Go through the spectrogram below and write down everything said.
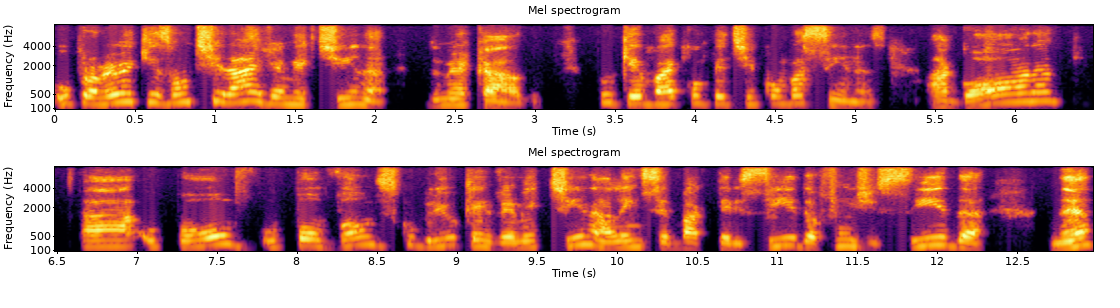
o problema é que eles vão tirar a ivermectina do mercado, porque vai competir com vacinas. Agora, o povo, o povão descobriu que a ivermectina, além de ser bactericida, fungicida, né,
